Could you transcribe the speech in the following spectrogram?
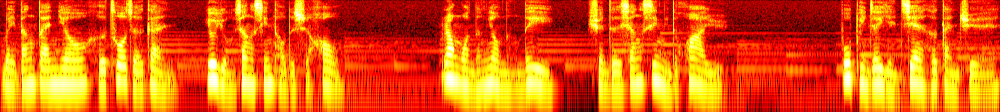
每当担忧和挫折感又涌上心头的时候，让我能有能力选择相信你的话语，不凭着眼见和感觉，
